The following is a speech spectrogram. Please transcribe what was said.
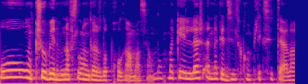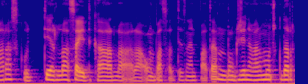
ومكتوبين بنفس langage de programmation donc ما كاينلاش أنك تزيد ال complexity على راسك ودير لا sidecar لا لا un design pattern donc généralement تقدر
